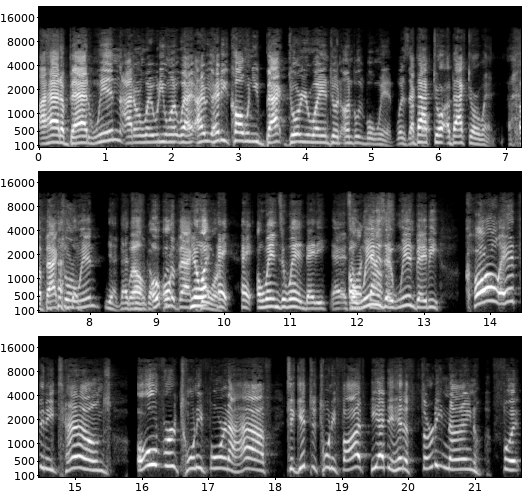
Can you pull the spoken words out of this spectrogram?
I had a bad win. I don't know. What do you want? How, how do you call when you backdoor your way into an unbelievable win? What is that? A backdoor, a backdoor win. A backdoor win? yeah. That's well, open or, the back You know what? Hey, hey, a win's a win, baby. It's a win is a win, baby. Karl-Anthony Towns over 24 and a half to get to 25. He had to hit a 39 foot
